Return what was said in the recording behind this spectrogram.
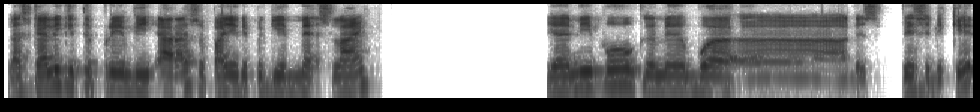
Last sekali kita print BR lah supaya dia pergi next line. Yang ni pun kena buat uh, ada space sedikit.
